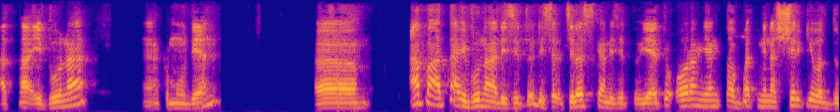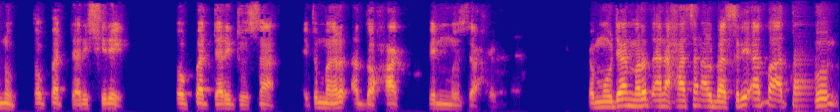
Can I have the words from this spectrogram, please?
atta ibuna. Nah, kemudian uh, apa atta ibuna di situ dijelaskan di situ yaitu orang yang tobat minasyirki wa dunub, tobat dari syirik, tobat dari dosa. Itu menurut Ad-Dhahak bin Muzahim. Kemudian menurut Anak Hasan Al-Basri apa tabu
